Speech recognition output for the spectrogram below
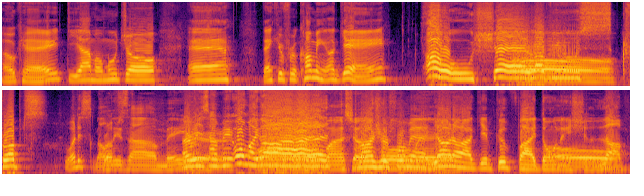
Okay, te amo mucho. And thank you for coming again. Oh shit, love you, Oh. Scrubs. What is Scrubs? Melissa Mayer. Marisa May. Oh my god! Oh, Masha Masha Foreman. Foreman. Y'all know I give goodbye donation. Oh. Love.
